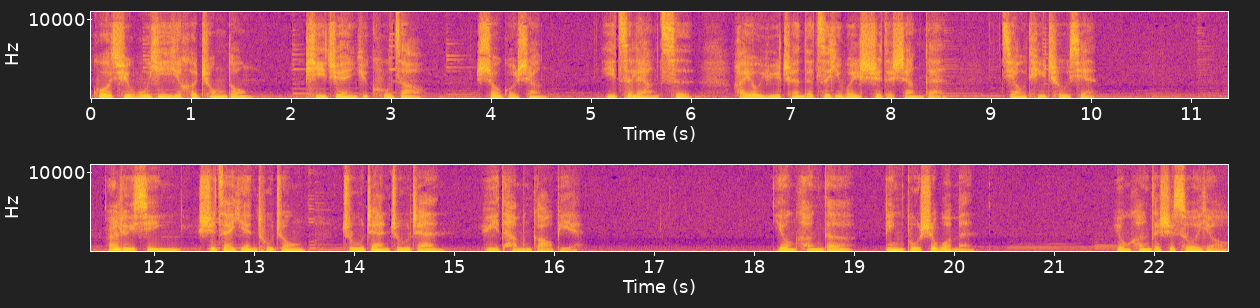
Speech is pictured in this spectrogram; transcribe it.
过去无意义和冲动，疲倦与枯燥，受过伤。一次两次，还有愚蠢的自以为是的伤感交替出现，而旅行是在沿途中逐站逐站与他们告别。永恒的并不是我们，永恒的是所有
